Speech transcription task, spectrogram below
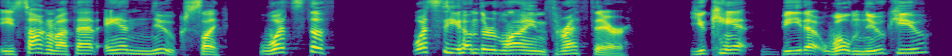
he's talking about that and nukes. Like, what's the what's the underlying threat there? You can't beat it. We'll nuke you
